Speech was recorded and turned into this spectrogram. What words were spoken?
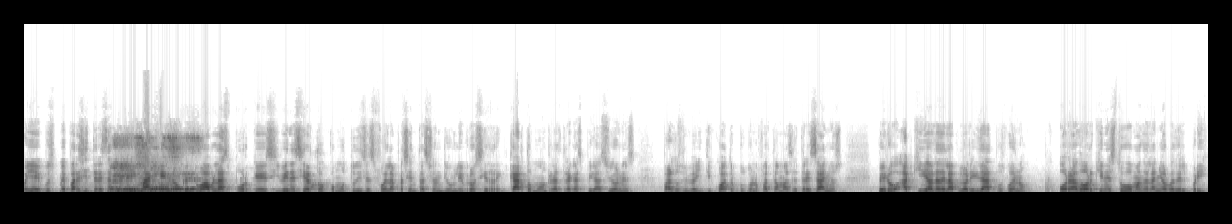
Oye, pues me parece interesante la imagen, lo que tú hablas, porque si bien es cierto, como tú dices, fue la presentación de un libro, si Ricardo Monreal trae aspiraciones para el 2024, pues bueno, falta más de tres años, pero aquí habla de la pluralidad, pues bueno, orador, ¿quién estuvo? Manuel Añorbe del PRI,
